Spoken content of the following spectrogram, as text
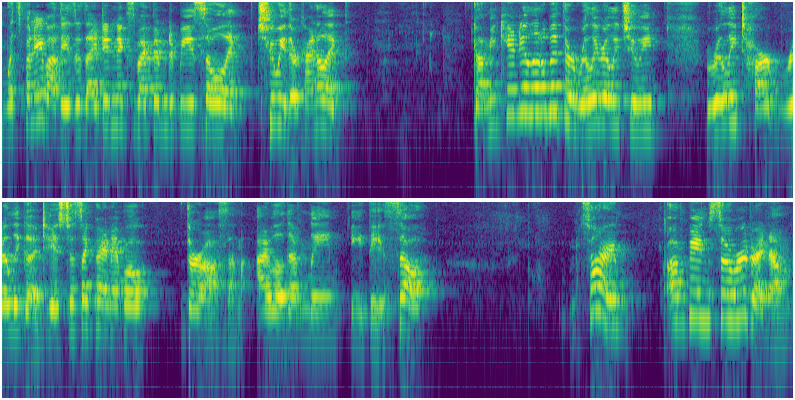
What's funny about these is I didn't expect them to be so like chewy. They're kind of like gummy candy a little bit. They're really, really chewy, really tart, really good. Tastes just like pineapple. They're awesome. I will definitely eat these. So, sorry, I'm being so rude right now.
